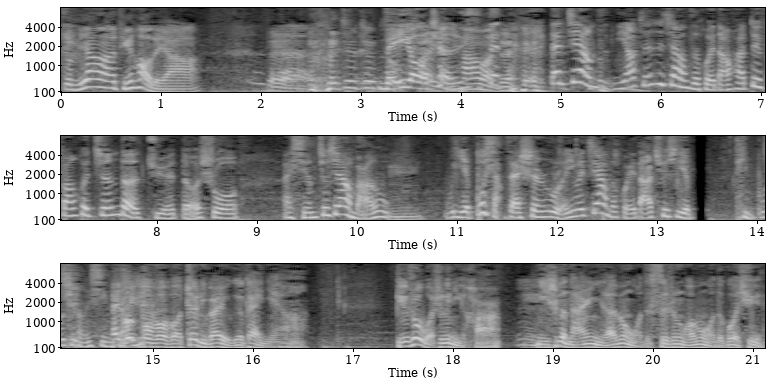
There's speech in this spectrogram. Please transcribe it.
怎么样啊？挺好的呀。对，就就没有诚信他嘛，对。但这样子，你要真是这样子回答的话，对方会真的觉得说，哎，行，就这样吧，嗯，也不想再深入了，因为这样的回答确实也挺不诚信的哎。不不不不，这里边有个概念啊。比如说我是个女孩儿你是个男人，你来问我的私生活，问我的过去，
